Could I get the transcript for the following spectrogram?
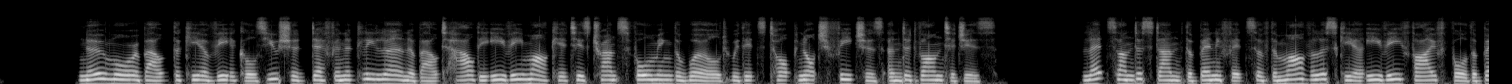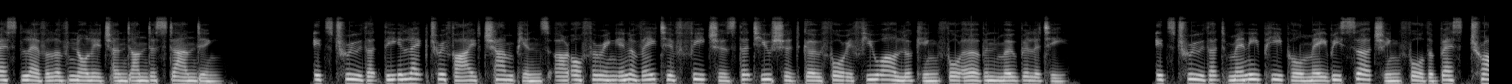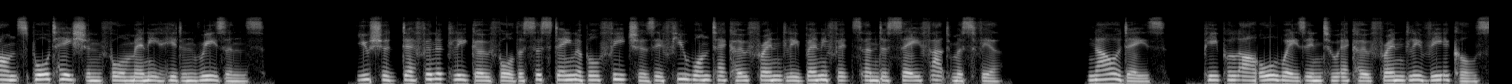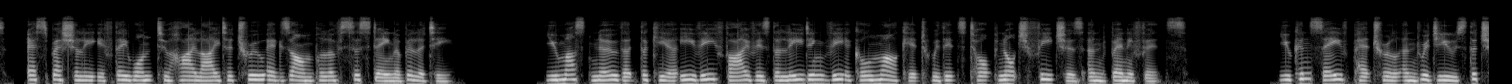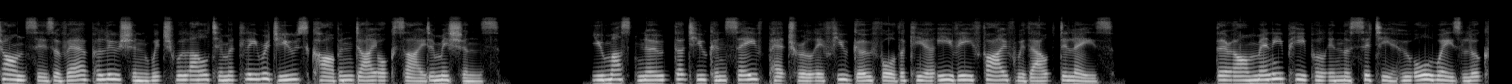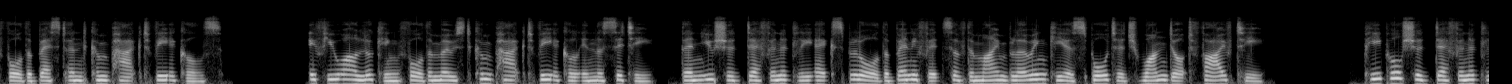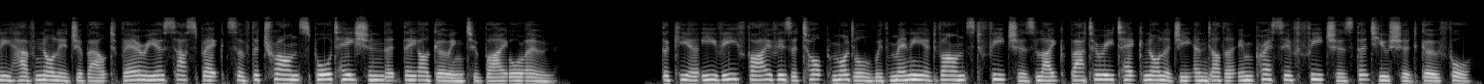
Know more about the Kia vehicles you should definitely learn about how the EV market is transforming the world with its top-notch features and advantages. Let's understand the benefits of the marvelous Kia EV5 for the best level of knowledge and understanding. It's true that the electrified champions are offering innovative features that you should go for if you are looking for urban mobility. It's true that many people may be searching for the best transportation for many hidden reasons. You should definitely go for the sustainable features if you want eco friendly benefits and a safe atmosphere. Nowadays, people are always into eco friendly vehicles, especially if they want to highlight a true example of sustainability. You must know that the Kia EV5 is the leading vehicle market with its top-notch features and benefits. You can save petrol and reduce the chances of air pollution which will ultimately reduce carbon dioxide emissions. You must note that you can save petrol if you go for the Kia EV5 without delays. There are many people in the city who always look for the best and compact vehicles. If you are looking for the most compact vehicle in the city, then you should definitely explore the benefits of the mind-blowing Kia Sportage 1.5T. People should definitely have knowledge about various aspects of the transportation that they are going to buy or own. The Kia EV5 is a top model with many advanced features like battery technology and other impressive features that you should go for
